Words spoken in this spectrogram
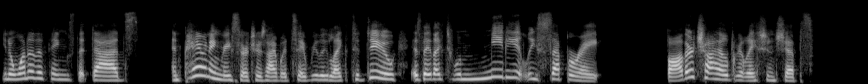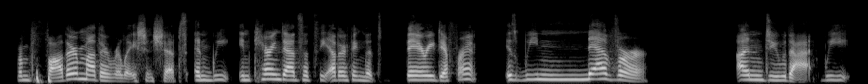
you know, one of the things that dads and parenting researchers, I would say, really like to do is they like to immediately separate father child relationships from father mother relationships. And we, in caring dads, that's the other thing that's very different is we never undo that. We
